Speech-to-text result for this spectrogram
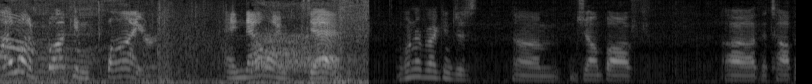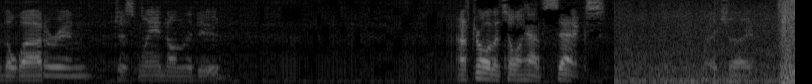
I'm on fucking fire. And now I'm dead. I wonder if I can just um, jump off uh, the top of the ladder and just land on the dude. After all, that's how I have sex. That's right.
